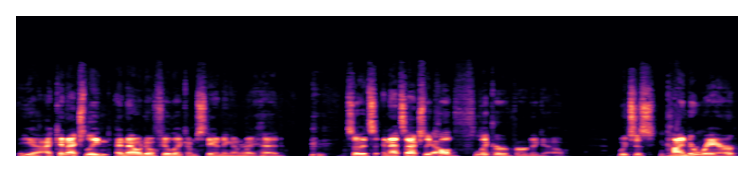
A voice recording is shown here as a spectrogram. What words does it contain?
yeah i can actually i now don't feel like i'm standing on right. my head so it's and that's actually yeah. called flicker vertigo which is kind of mm. rare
